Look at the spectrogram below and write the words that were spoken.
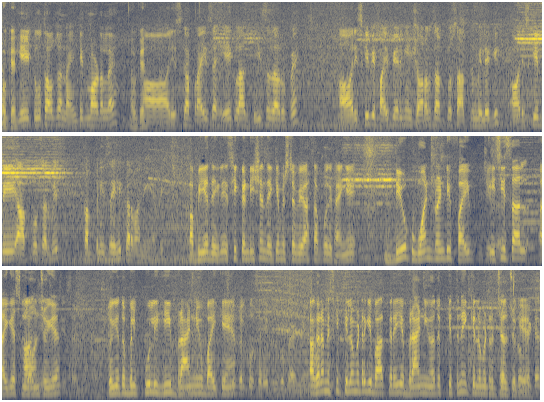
ओके ये 2019 मॉडल है। ओके और इसका प्राइस है एक लाख बीस हज़ार रुपये और इसकी भी फाइव ईयर की इंश्योरेंस आपको साथ में मिलेगी और इसकी भी आपको सर्विस कंपनी से ही करवानी है अभी। अब ये देख लीजिए इसकी कंडीशन देखिए मिस्टर व्यास आपको दिखाएँगे। ड्यूक 125 जी इसी साल आई गेस लॉन्च हुई है। तो ये तो बिल्कुल ही ब्रांड न्यू बाइकें हैं। बिल्कुल सर ये बिल्कुल ब्रांड न्यू अगर हम इसकी किलोमीटर की बात करें ये ब्रांड न्यू है तो कितने किलोमीटर चल चुके हैं?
